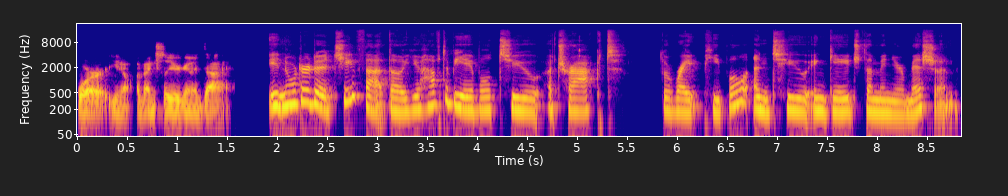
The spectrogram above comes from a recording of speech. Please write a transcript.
or you know eventually you're going to die. In order to achieve that though you have to be able to attract the right people and to engage them in your mission.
